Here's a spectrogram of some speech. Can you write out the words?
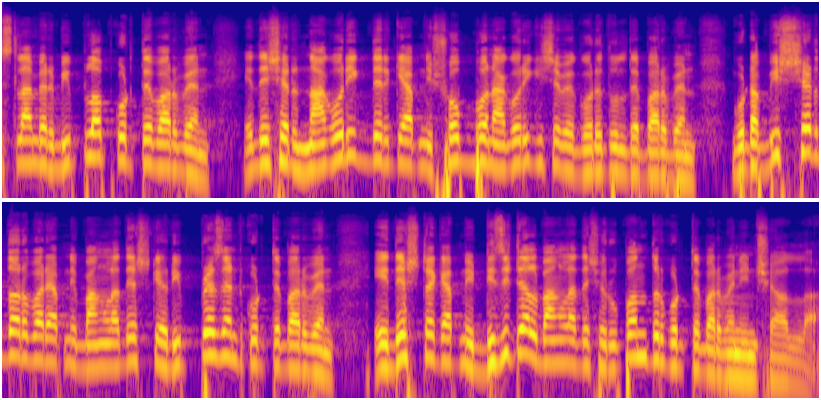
ইসলামের বিপ্লব করতে পারবেন, এদেশের নাগরিকদেরকে আপনি সভ্য নাগরিক হিসেবে গড়ে তুলতে পারবেন, গোটা বিশ্বের দরবারে আপনি বাংলাদেশকে রিপ্রেজেন্ট করতে পারবেন, এই দেশটাকে আপনি ডিজিটাল বাংলাদেশে রূপান্তর করতে পারবেন ইনশাআল্লাহ।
